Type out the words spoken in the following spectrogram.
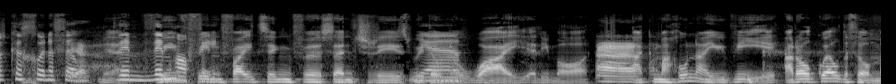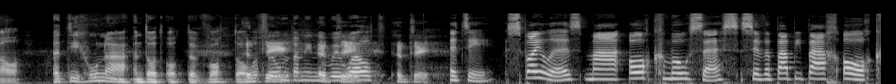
ar cychwyn y ffilm yeah. ddim, ddim we've hoffi we've been fighting for centuries we yeah. don't know why anymore uh, ac mae hwnna i fi ar ôl gweld y ffilm mel Ydy hwnna yn dod o dyfodol y ffilm da ni'n ei weld? Ydy. Ydy. Spoilers, mae Orc Moses, sef y babi bach orc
